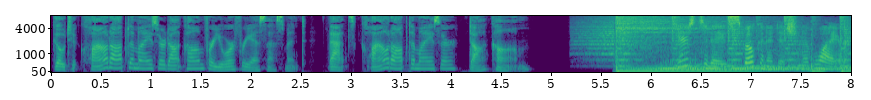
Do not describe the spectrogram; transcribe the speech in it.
Go to cloudoptimizer.com for your free assessment. That's cloudoptimizer.com. Here's today's spoken edition of Wired.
